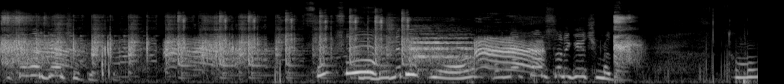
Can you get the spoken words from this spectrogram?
Bu sefer gerçekten. Sen sen. Ya beni bekle ya. Beni yaparsanı geçmeden. Tamam.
